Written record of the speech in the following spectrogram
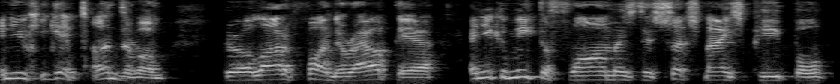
you can get tons of them. They're a lot of fun. They're out there, and you can meet the farmers. They're such nice people,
